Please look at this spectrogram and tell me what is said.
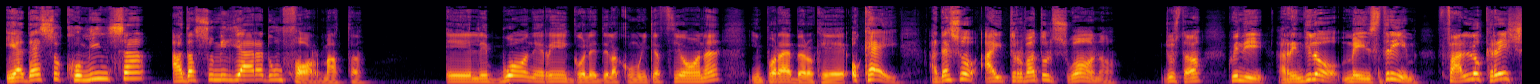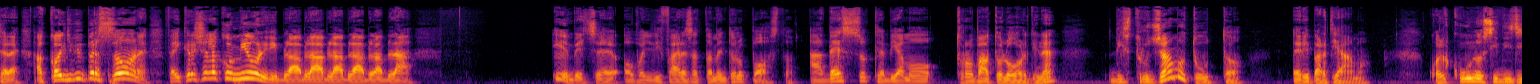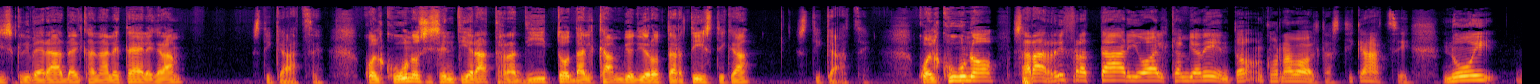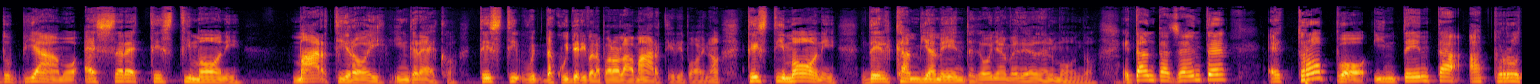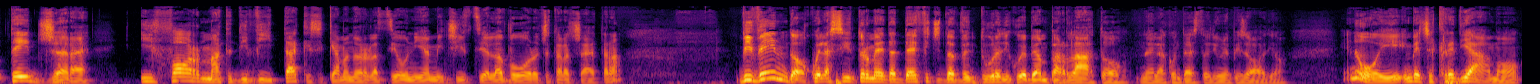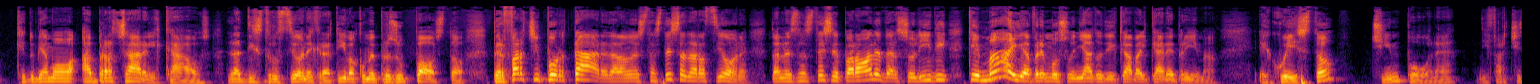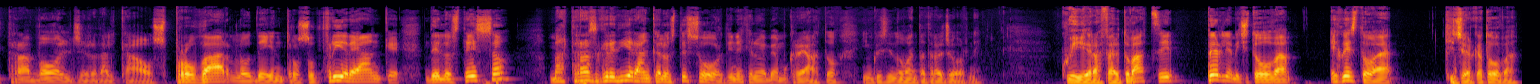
e adesso comincia ad assomigliare ad un format. E le buone regole della comunicazione imporrebbero che, ok, adesso hai trovato il suono, giusto? Quindi rendilo mainstream, fallo crescere, accogli più persone, fai crescere la community, bla bla bla bla bla bla. Io invece ho voglia di fare esattamente l'opposto. Adesso che abbiamo trovato l'ordine, distruggiamo tutto e ripartiamo. Qualcuno si disiscriverà dal canale Telegram? Sti cazzi. Qualcuno si sentirà tradito dal cambio di rotta artistica? Sti cazzi. Qualcuno sarà refrattario al cambiamento? Ancora una volta, sti cazzi. Noi dobbiamo essere testimoni, martiroi in greco, testi- da cui deriva la parola martiri poi, no? Testimoni del cambiamento che vogliamo vedere nel mondo. E tanta gente è troppo intenta a proteggere i format di vita che si chiamano relazioni, amicizie, lavoro, eccetera, eccetera, vivendo quella sindrome da deficit d'avventura di cui abbiamo parlato nel contesto di un episodio. E noi invece crediamo che dobbiamo abbracciare il caos, la distruzione creativa come presupposto per farci portare dalla nostra stessa narrazione, dalle nostre stesse parole verso lidi che mai avremmo sognato di cavalcare prima. E questo ci impone di farci travolgere dal caos, provarlo dentro, soffrire anche dello stesso, ma trasgredire anche lo stesso ordine che noi abbiamo creato in questi 93 giorni. Qui Raffaele Tovazzi per gli amici Tova e questo è Chi cerca Tova.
